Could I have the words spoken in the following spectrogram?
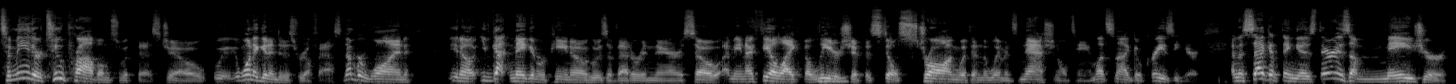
to me, there are two problems with this, Joe. We want to get into this real fast. Number one, you know, you've got Megan Rapinoe, who's a veteran there. So, I mean, I feel like the mm-hmm. leadership is still strong within the women's national team. Let's not go crazy here. And the second thing is, there is a major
